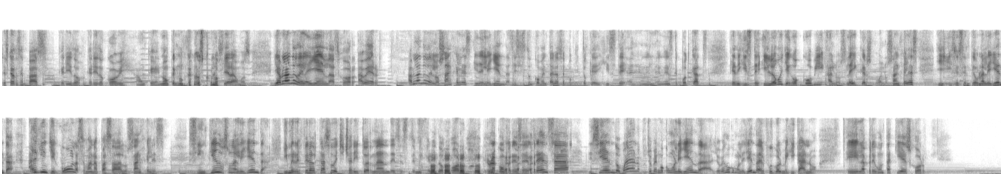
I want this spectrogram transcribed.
Descansa en paz, querido, querido Kobe, aunque que nunca nos conociéramos. Y hablando de leyendas, Jorge, a ver, hablando de Los Ángeles y de leyendas, hiciste un comentario hace poquito que dijiste en, este podcast, que dijiste, y luego llegó Kobe a los Lakers o a Los Ángeles y, se sentía una leyenda. Alguien llegó la semana pasada a Los Ángeles sintiéndose una leyenda. Y me refiero al caso de Chicharito Hernández, este, mi querido Jorge, en una conferencia de prensa, diciendo, bueno, pues yo vengo como leyenda, yo vengo como leyenda del fútbol mexicano. y la pregunta aquí es, Jorge,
